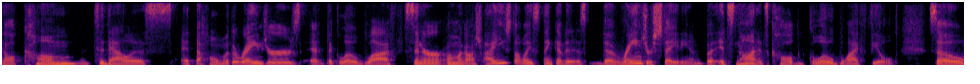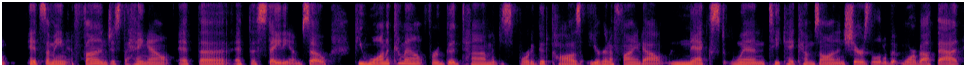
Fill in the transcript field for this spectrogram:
Y'all come to Dallas at the home of the Rangers at the Globe Life Center. Oh my gosh. I used to always think of it as the Ranger Stadium, but it's not. It's called Globe Life Field. So it's i mean fun just to hang out at the at the stadium so if you want to come out for a good time and to support a good cause you're going to find out next when tk comes on and shares a little bit more about that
